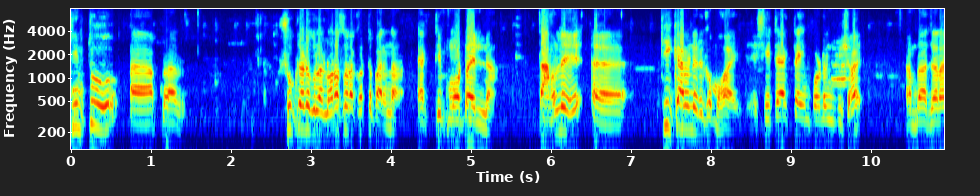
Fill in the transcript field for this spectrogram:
কিন্তু আপনার শুক্রাণুগুলো নড়াচড়া করতে পারে না অ্যাক্টিভ মোটাইল না। তাহলে কি কারণে এরকম হয়? সেটা একটা ইম্পর্টেন্ট বিষয়। আমরা যারা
